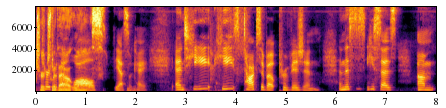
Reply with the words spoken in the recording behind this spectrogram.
Church Without Walls. Yes. Okay. And he he talks about provision, and this is he says, um,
